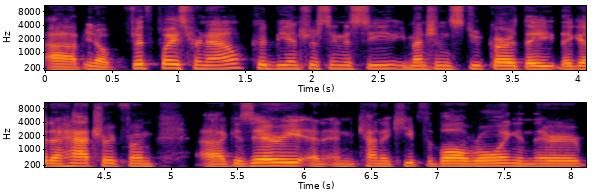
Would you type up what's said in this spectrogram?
uh, you know, fifth place for now could be interesting to see. You mentioned Stuttgart; they they get a hat trick from uh, Guirassy and and kind of keep the ball rolling, and they're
